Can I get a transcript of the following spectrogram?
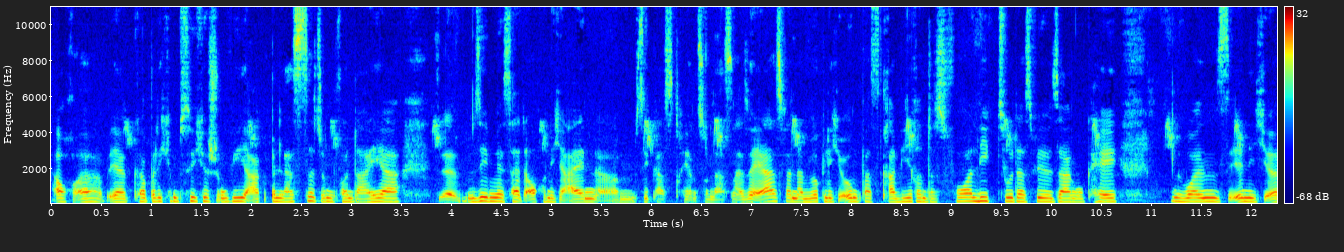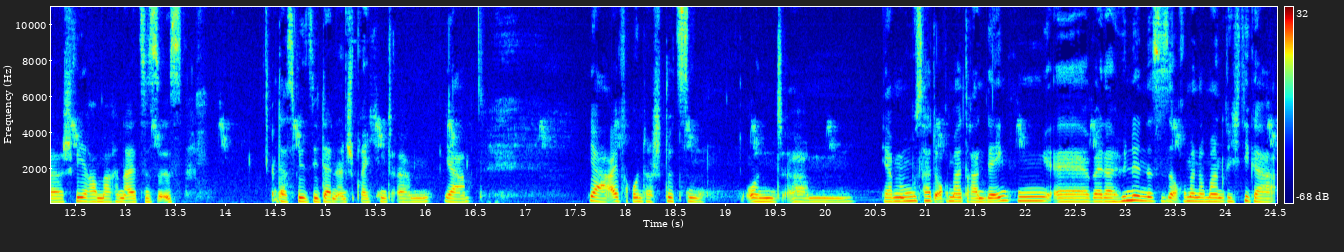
auch äh, ja, körperlich und psychisch irgendwie arg belastet. Und von daher äh, sehen wir es halt auch nicht ein, ähm, sie kastrieren zu lassen. Also erst, wenn da wirklich irgendwas Gravierendes vorliegt, so dass wir sagen, okay, wir wollen es ihr nicht äh, schwerer machen, als es ist, dass wir sie dann entsprechend ähm, ja, ja, einfach unterstützen. Und ähm, ja, man muss halt auch immer dran denken, äh, bei der Hündin ist es auch immer noch mal ein richtiger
